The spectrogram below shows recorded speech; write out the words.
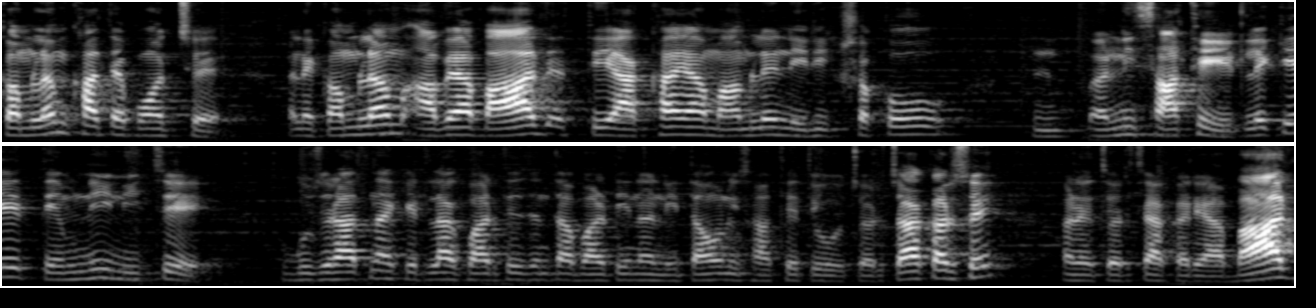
કમલમ ખાતે પહોંચશે અને કમલમ આવ્યા બાદ તે આખા આ મામલે નિરીક્ષકોની સાથે, એટલે કે તેમની નીચે ગુજરાતના કેટલાક ભારતીય જનતા પાર્ટીના નેતાઓની સાથે તેઓ ચર્ચા કરશે અને ચર્ચા કર્યા બાદ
